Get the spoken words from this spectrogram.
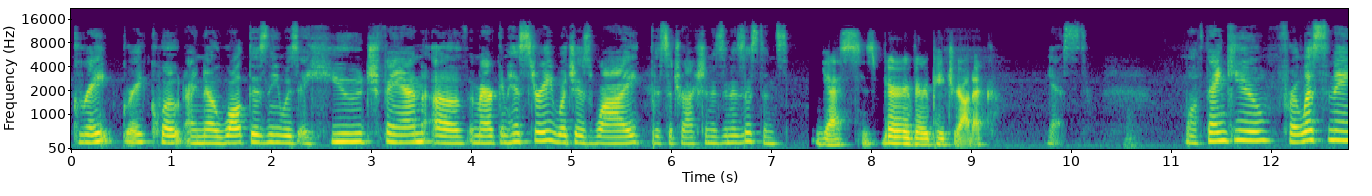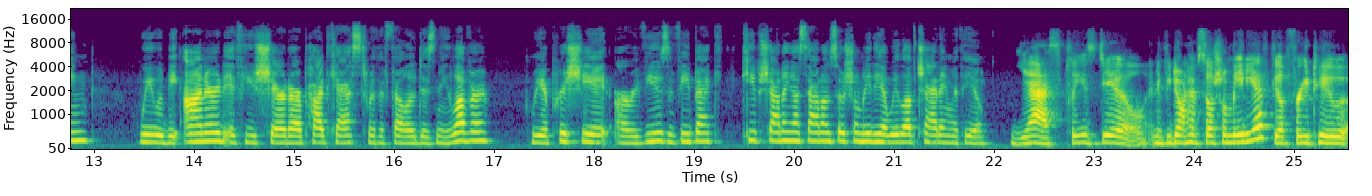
Great, great quote. I know Walt Disney was a huge fan of American history, which is why this attraction is in existence. Yes, he's very, very patriotic. Yes. Well, thank you for listening. We would be honored if you shared our podcast with a fellow Disney lover. We appreciate our reviews and feedback. Keep shouting us out on social media. We love chatting with you. Yes, please do. And if you don't have social media, feel free to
